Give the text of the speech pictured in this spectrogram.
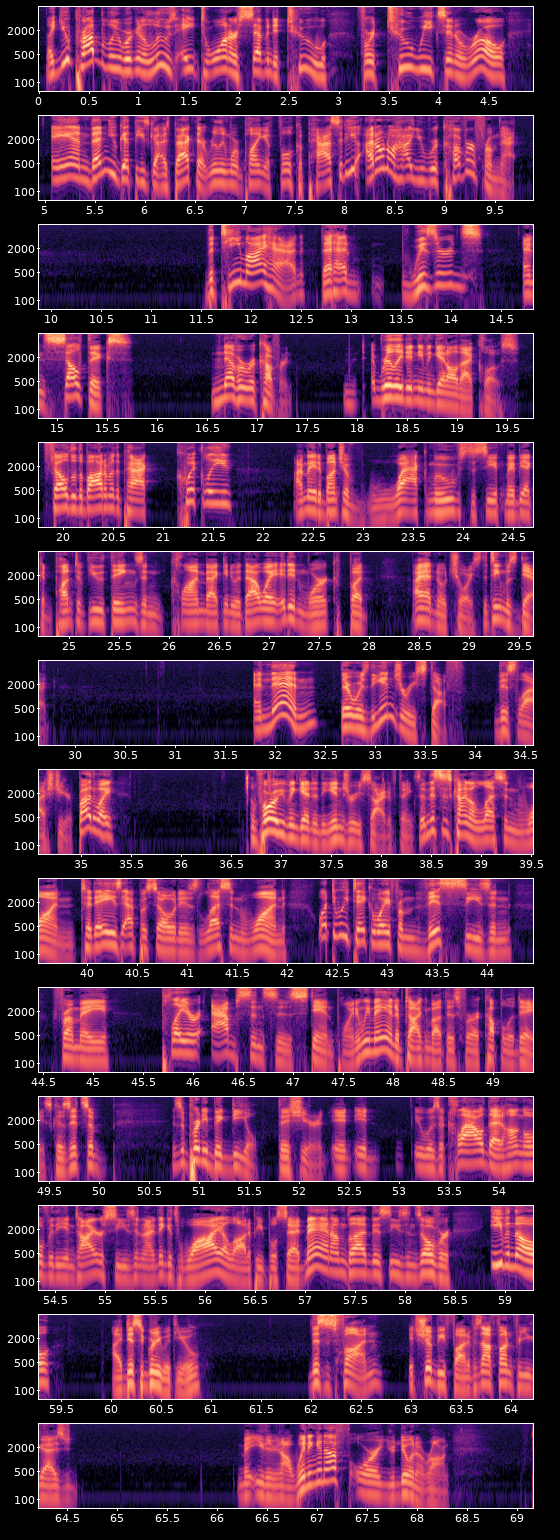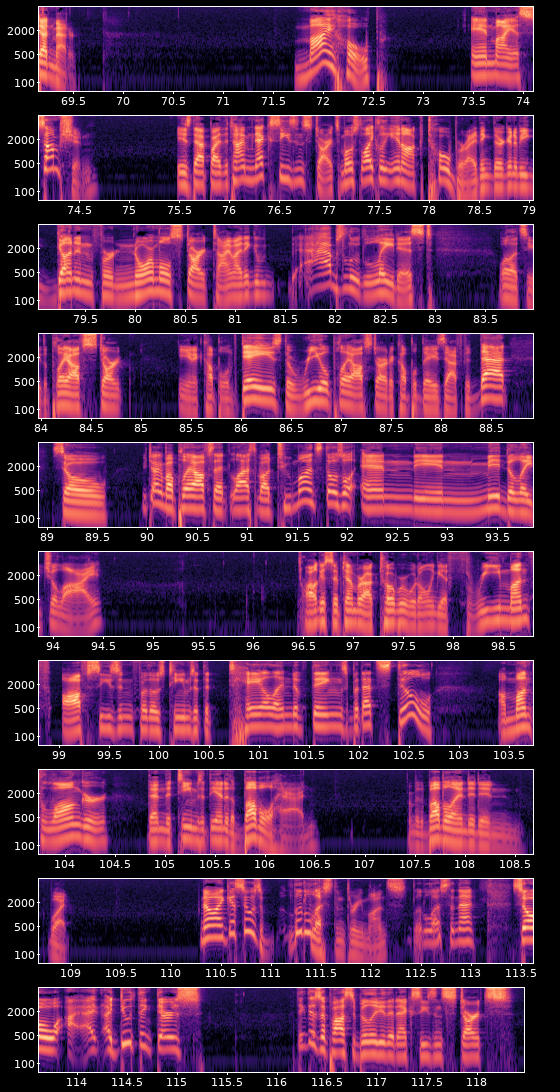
Like you probably were going to lose 8 to 1 or 7 to 2 for 2 weeks in a row and then you get these guys back that really weren't playing at full capacity. I don't know how you recover from that. The team I had that had Wizards and Celtics never recovered. Really didn't even get all that close. Fell to the bottom of the pack quickly. I made a bunch of whack moves to see if maybe I could punt a few things and climb back into it that way. It didn't work, but I had no choice. The team was dead. And then there was the injury stuff this last year. By the way, before we even get to the injury side of things, and this is kind of lesson one, today's episode is lesson one. What do we take away from this season from a player absences standpoint? And we may end up talking about this for a couple of days because it's a it's a pretty big deal this year. It it it was a cloud that hung over the entire season, and I think it's why a lot of people said, "Man, I'm glad this season's over," even though I disagree with you. This is fun. It should be fun. If it's not fun for you guys, you, either you're not winning enough or you're doing it wrong. Doesn't matter. My hope and my assumption is that by the time next season starts, most likely in October, I think they're going to be gunning for normal start time. I think absolute latest. Well, let's see. The playoffs start in a couple of days. The real playoffs start a couple days after that. So you're talking about playoffs that last about two months. Those will end in mid to late July. August, September, October would only be a three month off season for those teams at the tail end of things, but that's still a month longer than the teams at the end of the bubble had. Remember, the bubble ended in what? No, I guess it was a little less than three months, a little less than that. So I, I do think there's, I think there's a possibility that next season starts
